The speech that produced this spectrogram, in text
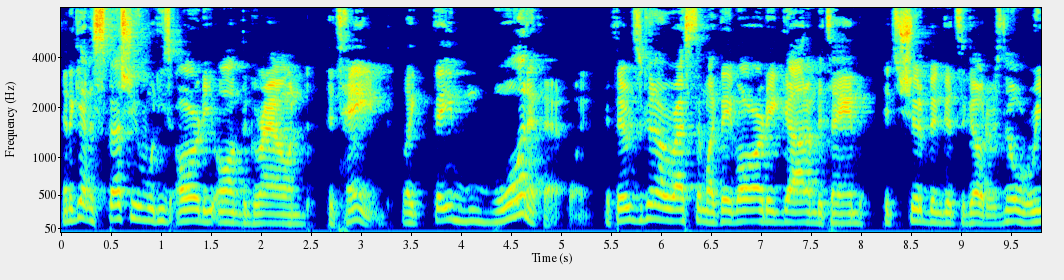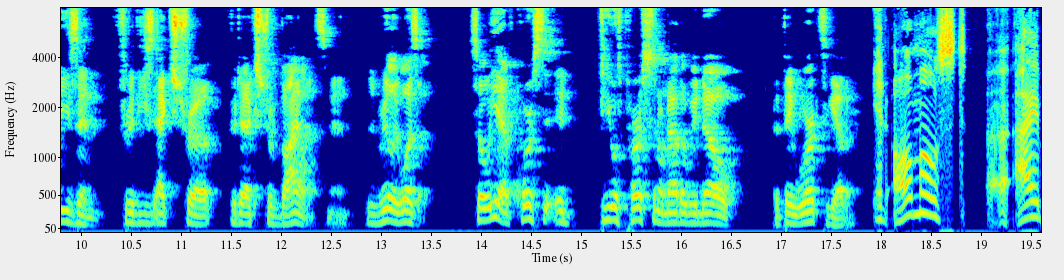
And again, especially when he's already on the ground detained. Like, they won at that point. If they were just to arrest him, like they've already got him detained, it should have been good to go. There's no reason for these extra, for the extra violence, man. It really wasn't. So yeah, of course, it, it feels personal now that we know that they work together. it almost uh, i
